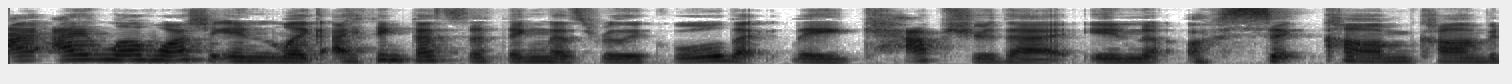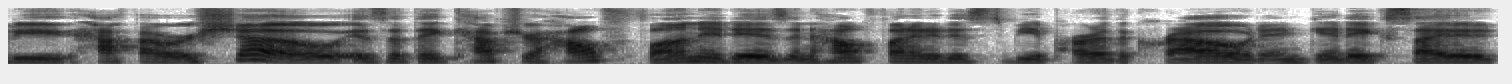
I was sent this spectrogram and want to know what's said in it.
I, I love watching, and like I think that's the thing that's really cool that they capture that in a sitcom comedy half hour show is that they capture how fun it is and how fun it is to be a part of the crowd and get excited.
